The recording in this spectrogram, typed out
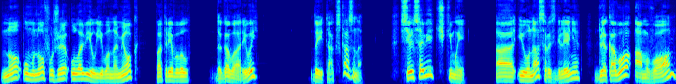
но Умнов уже уловил его намек, потребовал «договаривай». Да и так сказано. Сельсоветчики мы, а и у нас разделение. Для кого амвон,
